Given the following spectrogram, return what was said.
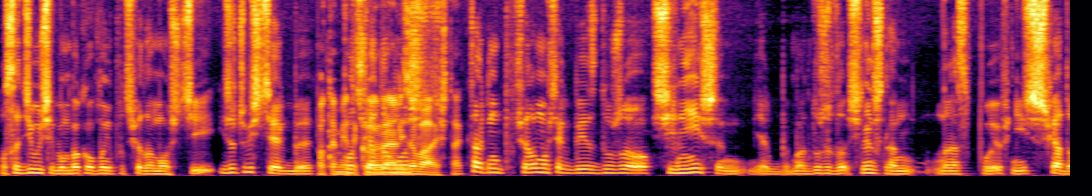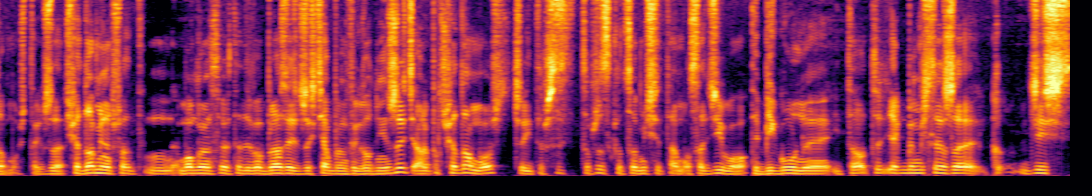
osadziły się głęboko w mojej podświadomości i rzeczywiście jakby... Potem je tylko realizowałeś, tak? Tak, no, podświadomość jakby jest dużo silniejszym, jakby ma dużo silniejszy na, na nas wpływ niż świadomość. Także świadomie na przykład m, mogłem sobie wtedy wyobrazić, że chciałbym wygodnie żyć, ale podświadomość, czyli to wszystko, to wszystko, co mi się tam osadziło, te bieguny i to, to jakby myślę, że gdzieś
